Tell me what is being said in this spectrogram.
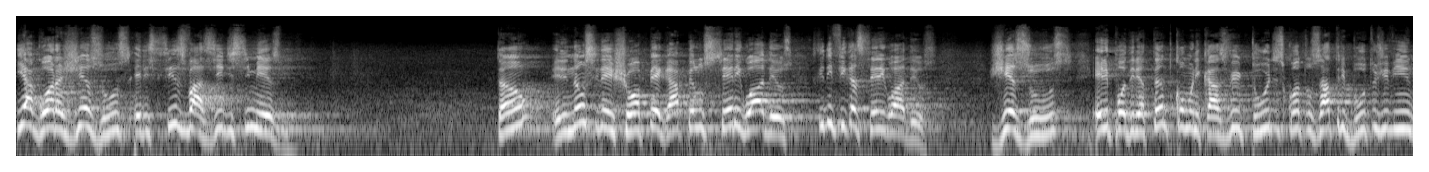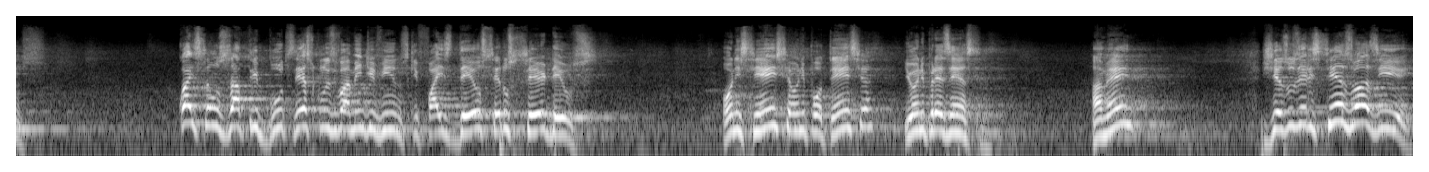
E agora Jesus, ele se esvazia de si mesmo. Então, ele não se deixou apegar pelo ser igual a Deus. O que significa ser igual a Deus? Jesus, ele poderia tanto comunicar as virtudes quanto os atributos divinos. Quais são os atributos exclusivamente divinos que faz Deus ser o ser Deus? Onisciência, onipotência e onipresença. Amém? Jesus ele se esvazia,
